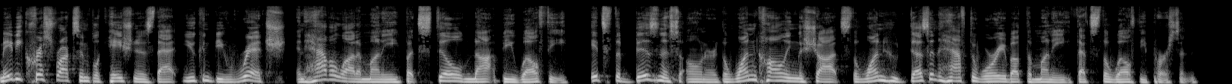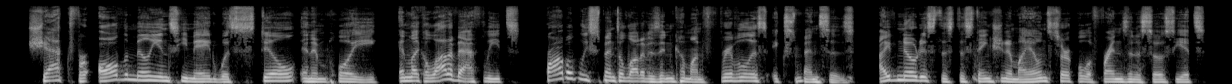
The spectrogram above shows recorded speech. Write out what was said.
Maybe Chris Rock's implication is that you can be rich and have a lot of money, but still not be wealthy. It's the business owner, the one calling the shots, the one who doesn't have to worry about the money. That's the wealthy person. Shaq, for all the millions he made, was still an employee. And like a lot of athletes, probably spent a lot of his income on frivolous expenses. I've noticed this distinction in my own circle of friends and associates.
